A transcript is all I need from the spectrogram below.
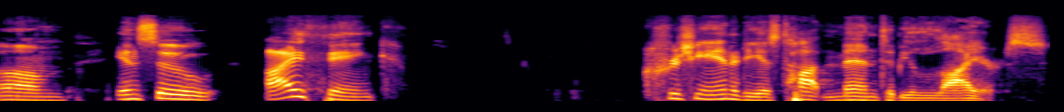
Um and so i think Christianity has taught men to be liars,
